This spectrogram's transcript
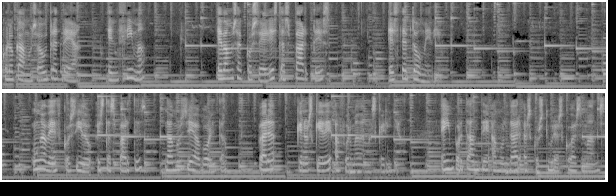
Colocamos a outra tea encima e vamos a coser estas partes excepto o medio. Unha vez cosido estas partes, damoslle a volta para que nos quede a forma da mascarilla. É importante amoldar as costuras coas mans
